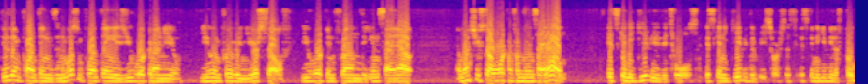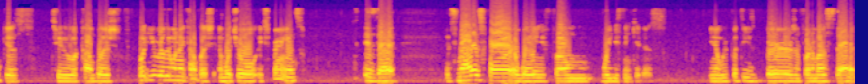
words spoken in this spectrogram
Do the important things, and the most important thing is you working on you, you improving yourself, you working from the inside out. And once you start working from the inside out, it's going to give you the tools, it's going to give you the resources, it's going to give you the focus to accomplish what you really want to accomplish. And what you'll experience is that it's not as far away from where you think it is. You know, we put these barriers in front of us that,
